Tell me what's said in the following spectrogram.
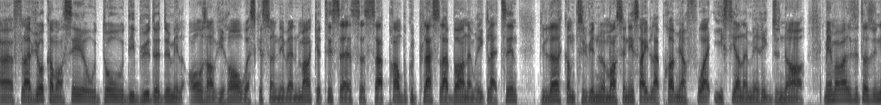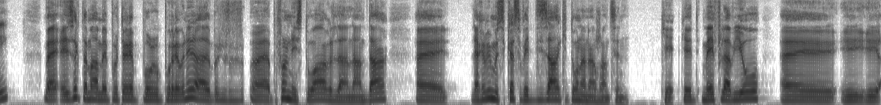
euh, Flavio a commencé au, début de 2011 environ, où est-ce que c'est un événement que, tu sais, ça, ça- ça prend beaucoup de place là-bas en Amérique latine. Puis là, comme tu viens de me mentionner, ça va être la première fois ici en Amérique du Nord. Même avant les États-Unis? Ben, exactement, mais pour, te- pour, pour revenir, à, euh, pour faire une histoire là- là-dedans, euh, la revue musicale, ça fait 10 ans qu'il tourne en Argentine. Mais Flavio euh, il- il-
